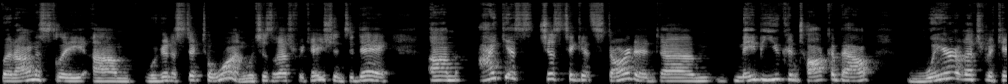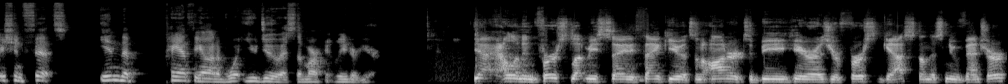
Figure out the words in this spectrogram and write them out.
but honestly, um, we're going to stick to one, which is electrification today. Um, I guess just to get started, um, maybe you can talk about where electrification fits in the pantheon of what you do as the market leader here. Yeah, Alan, and first, let me say thank you. It's an honor to be here as your first guest on this new venture.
